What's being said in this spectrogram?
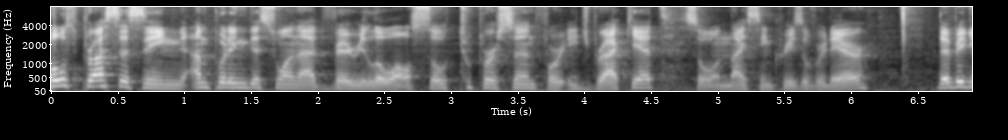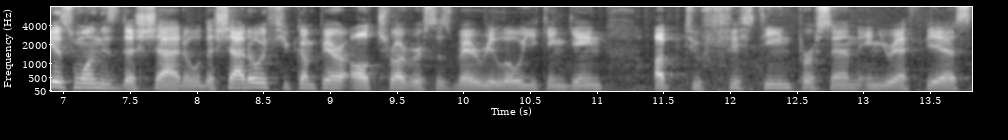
Post-processing, I'm putting this one at very low also, 2% for each bracket, so a nice increase over there. The biggest one is the shadow. The shadow, if you compare ultra versus very low, you can gain up to 15% in your FPS.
